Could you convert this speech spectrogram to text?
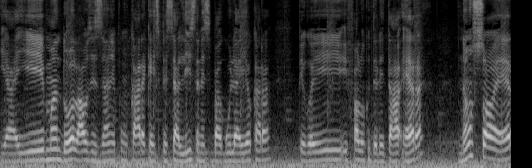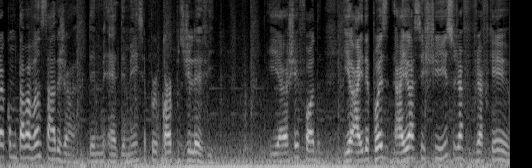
E aí mandou lá os exames pra um cara que é especialista nesse bagulho aí, o cara pegou e, e falou que o dele tá, era, não só era, como tava avançado já. é, demência por corpos de Levi. E aí eu achei foda. E aí depois, aí eu assisti isso, já, já fiquei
